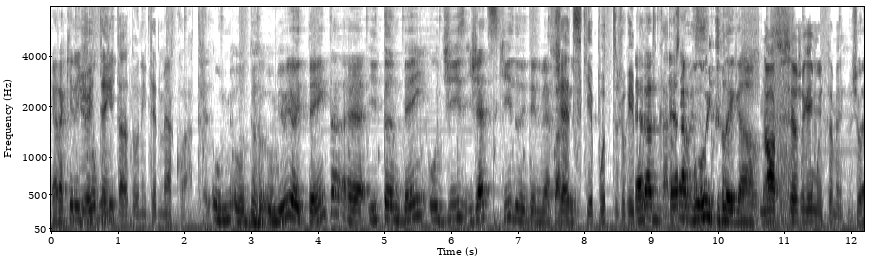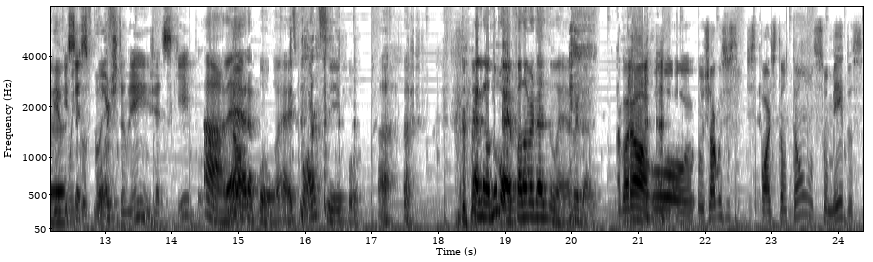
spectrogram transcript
era aquele jogo de 1080 do Nintendo 64. O, o, do- o 1080 é, e também o de jet ski do Nintendo 64. Jet ski, puta, joguei Era, muito, cara. era muito legal. cara. Nossa, eu joguei muito também. Eu Joguei muito Isso é os dois. esporte também? Jet ski, pô? Ah, né? Não. Era, pô. É esporte sim, pô. É, não, não é. Fala a verdade, não é. É verdade. Agora, ó, o- os jogos de, de esporte estão tão sumidos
